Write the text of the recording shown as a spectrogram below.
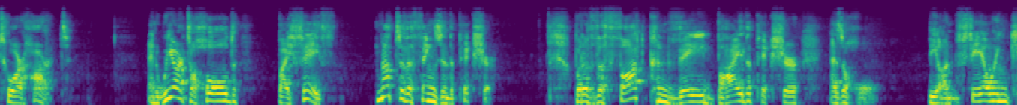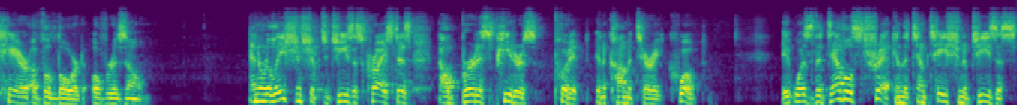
to our heart. And we are to hold by faith, not to the things in the picture, but of the thought conveyed by the picture as a whole, the unfailing care of the Lord over his own. And in relationship to Jesus Christ, as Albertus Pieters put it in a commentary, quote, it was the devil's trick and the temptation of Jesus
